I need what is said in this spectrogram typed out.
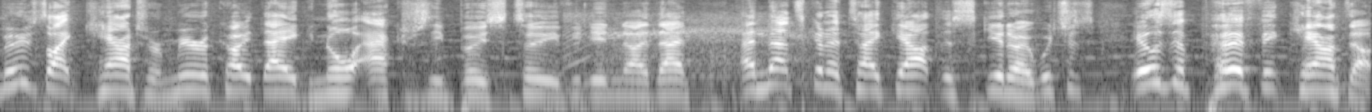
moves like counter and mirror coat they ignore accuracy boost too, if you didn't know that, and that's going to take out the Skiddo, which is it was a perfect counter.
